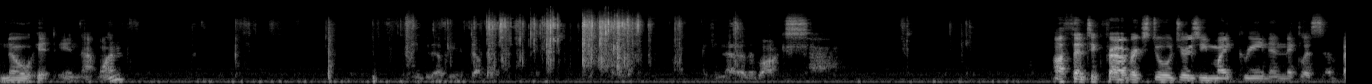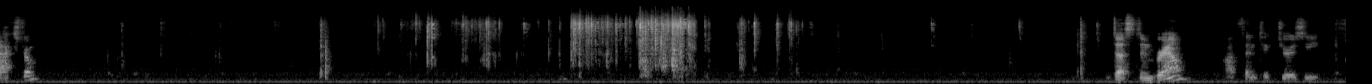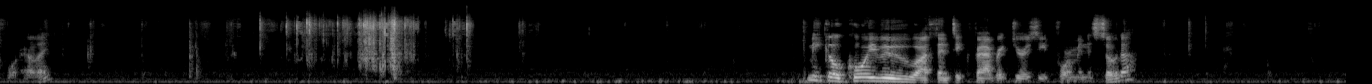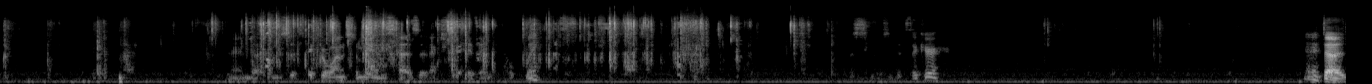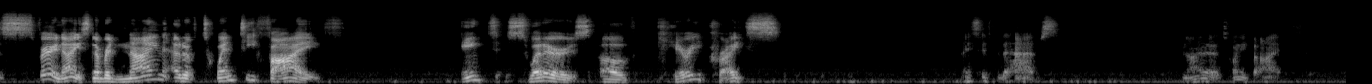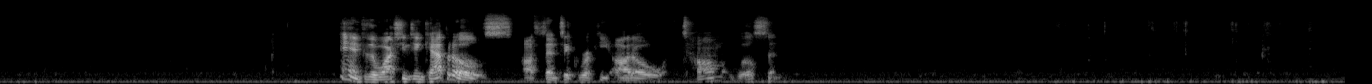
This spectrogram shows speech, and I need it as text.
No hit in that one. Maybe that'll be a double. Back in that other box. Authentic Fabrics dual jersey Mike Green and Nicklas Backstrom. Dustin Brown, authentic jersey for LA. Mikko Koivu Authentic Fabric Jersey for Minnesota. And uh, that one's a thicker one, so maybe this has an extra hit in it, hopefully. This seems a bit thicker. And it does. Very nice. Number 9 out of 25. Inked Sweaters of Carey Price. Nice hit for the Habs. 9 out of 25. And for the Washington Capitals, authentic rookie auto, Tom Wilson.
